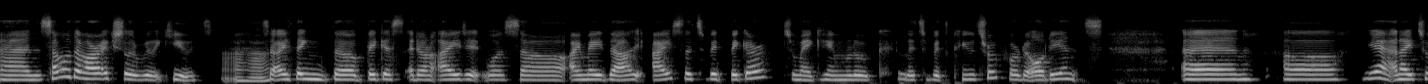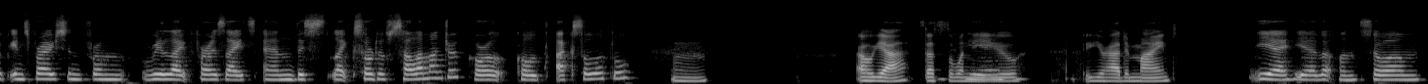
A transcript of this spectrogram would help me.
and some of them are actually really cute. Uh-huh. So I think the biggest add-on I did was uh, I made the eyes a little bit bigger to make him look a little bit cuter for the audience, and uh, yeah, and I took inspiration from real life parasites and this like sort of salamander called called axolotl. Mm. Oh yeah, that's the one yeah. that you you had in mind. Yeah, yeah, that one. So um,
